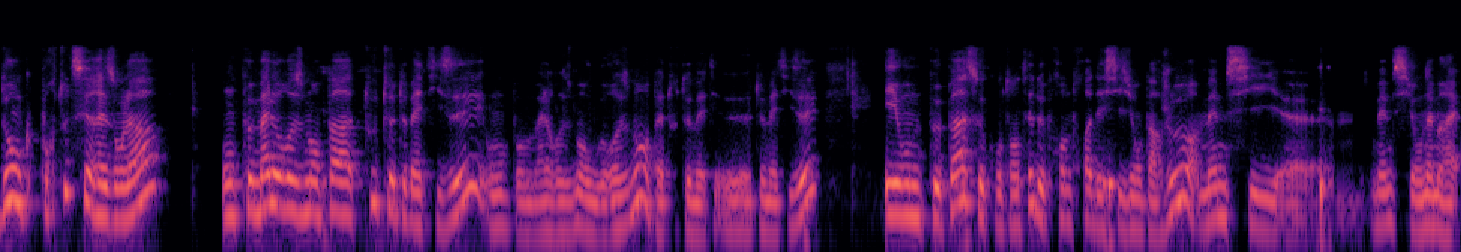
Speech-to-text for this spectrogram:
Donc, pour toutes ces raisons-là, on peut malheureusement pas tout automatiser, malheureusement ou heureusement pas tout automatiser, et on ne peut pas se contenter de prendre trois décisions par jour, même si, euh, même si on aimerait.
